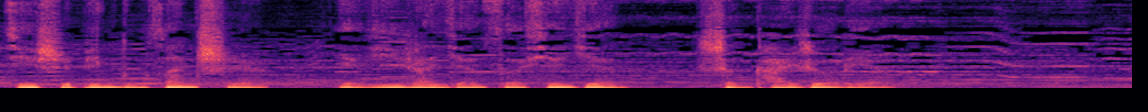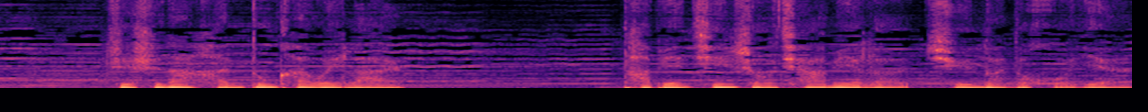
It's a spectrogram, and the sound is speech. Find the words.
即使冰冻三尺，也依然颜色鲜艳，盛开热烈。只是那寒冬还未来，他便亲手掐灭了取暖的火焰。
